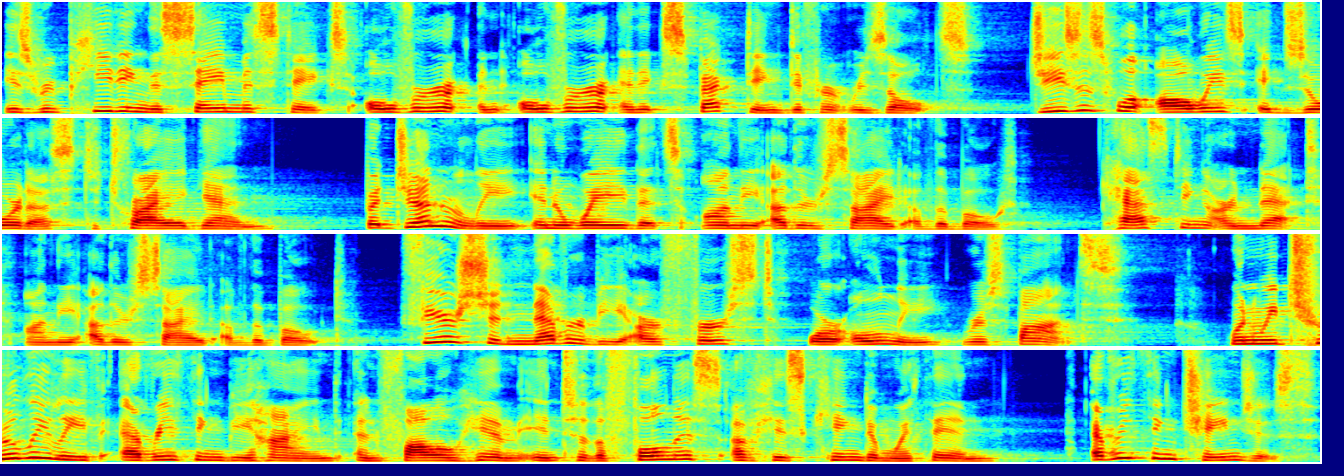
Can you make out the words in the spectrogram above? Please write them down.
is repeating the same mistakes over and over and expecting different results. Jesus will always exhort us to try again, but generally in a way that's on the other side of the boat casting our net on the other side of the boat. Fear should never be our first or only response. When we truly leave everything behind and follow Him into the fullness of His kingdom within, everything changes.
